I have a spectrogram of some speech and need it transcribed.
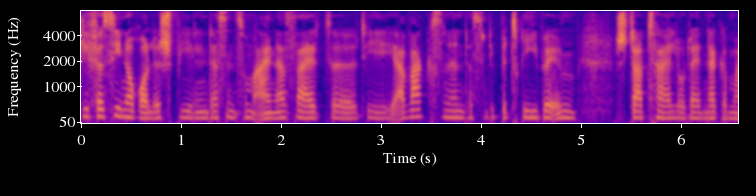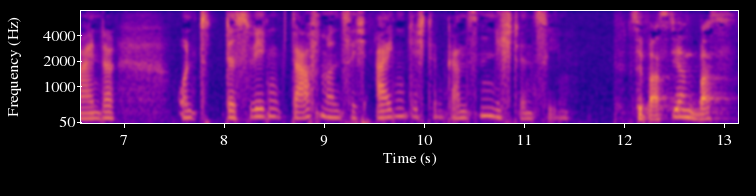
die für sie eine Rolle spielen. Das sind zum einen Seite die Erwachsenen, das sind die Betriebe im Stadtteil oder in der Gemeinde. Und deswegen darf man sich eigentlich dem Ganzen nicht entziehen. Sebastian, was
